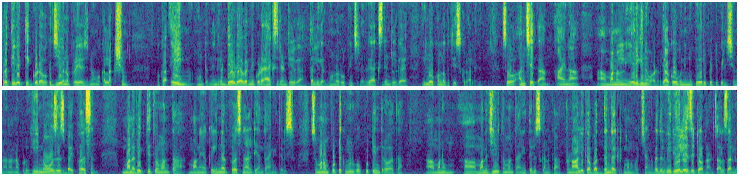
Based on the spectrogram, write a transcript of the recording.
ప్రతి వ్యక్తికి కూడా ఒక జీవన ప్రయోజనం ఒక లక్ష్యం ఒక ఎయిమ్ ఉంటుంది. ఎందుకంటే దేవుడు ఎవరిని కూడా యాక్సిడెంటల్గా తల్లి గర్భంలో రూపించలేదు. యాక్సిడెంటల్గా ఈ లోకంలోకి తీసుకురాలేదు. సో అంచేత ఆయన మనల్ని ఎరిగినవాడు. యాకోబు నిన్ను పేరు పెట్టి పిలిచి ఉన్నాను అన్నప్పుడు he knows is by person మన వ్యక్తిత్వం అంతా మన యొక్క ఇన్నర్ పర్సనాలిటీ అంతా ఆయనకి తెలుసు. సో మనం పుట్టక మునుపు పుట్టిన తర్వాత మనం మన జీవితం అంతా ఆయనకి తెలుసు కనుక ప్రణాళికాబద్ధంగా ఇక్కడికి మనం వచ్చాం. Whether we realise it or not చాలాసార్లు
